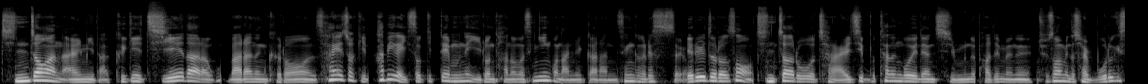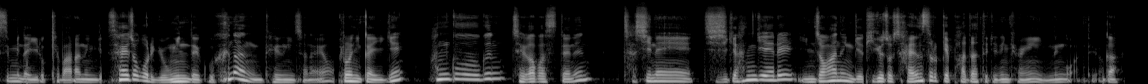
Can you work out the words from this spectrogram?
진정한 알미다. 그게 지혜다라고 말하는 그런 사회적인 합의가 있었기 때문에 이런 단어가 생긴 건 아닐까라는 생각을 했었어요. 예를 들어서 진짜로 잘 알지 못하는 거에 대한 질문을 받으면은 죄송합니다. 잘 모르겠습니다. 이렇게 말하는 게 사회적으로 용인되고 흔한 대응이잖아요. 그러니까 이게 한국은 제가 봤을 때는 자신의 지식의 한계를 인정하는 게 비교적 자연스럽게 받아들이는 경향이 있는 것 같아요. 그러니까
